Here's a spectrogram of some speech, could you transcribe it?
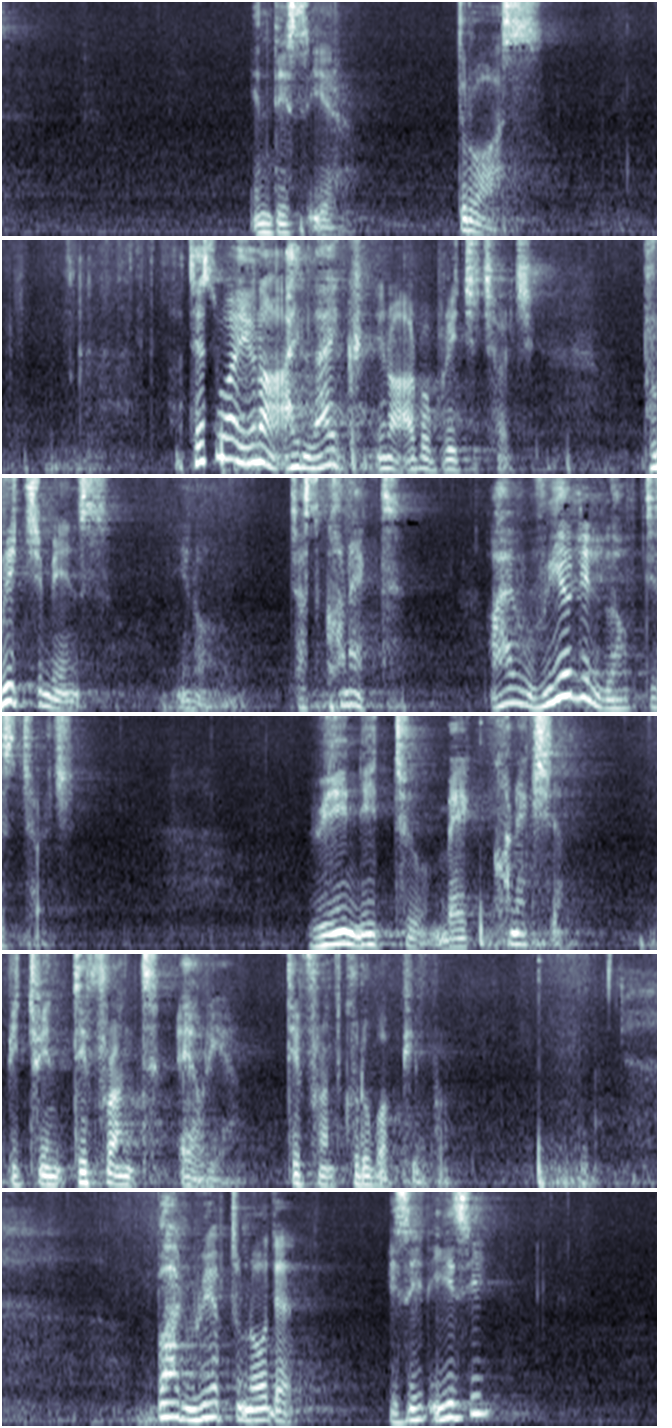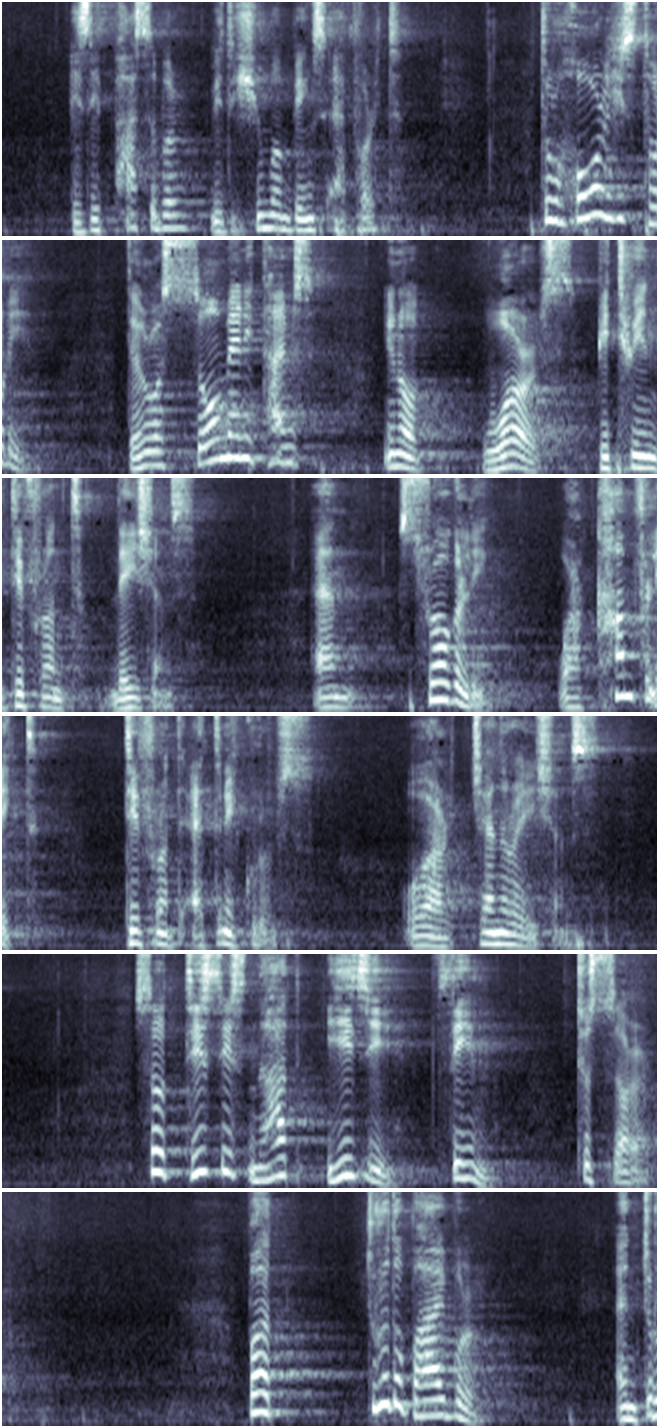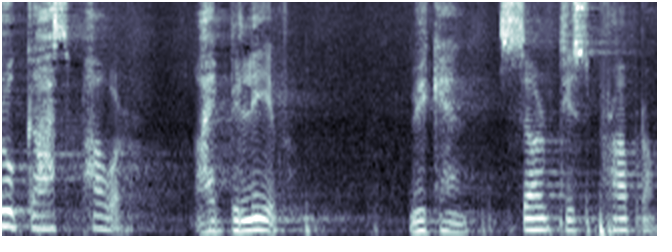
in this year through us. That's why, you know, I like, you know, Arbor Bridge Church. Bridge means, you know, just connect. I really love this church. We need to make connection between different area, different group of people. But we have to know that is it easy? Is it possible with human beings' effort? Through whole history, there were so many times, you know, wars between different nations and struggling or conflict different ethnic groups or generations. So this is not easy theme to serve. But through the Bible and through God's power, I believe we can solve this problem.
